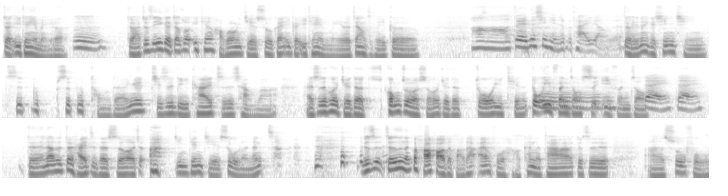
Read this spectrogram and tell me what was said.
对，一天也没了，嗯，对啊，就是一个叫做一天好不容易结束，跟一个一天也没了这样子的一个啊，对，那心情是不太一样的，对，那个心情是不，是不同的，因为其实离开职场嘛，还是会觉得工作的时候会觉得多一天多一分钟是一分钟，对对。对，对，那是对孩子的时候就啊，今天结束了，能，就是就是能够好好的把他安抚好，看着他就是、呃、舒服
